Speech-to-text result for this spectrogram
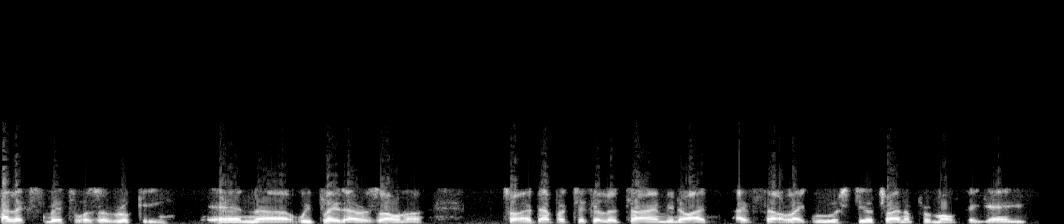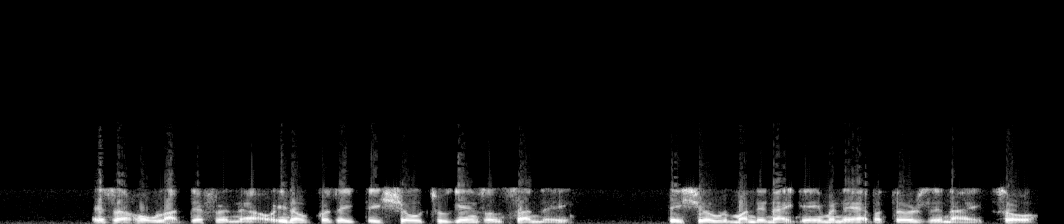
Alex Smith was a rookie, and uh, we played Arizona. So at that particular time, you know, I, I felt like we were still trying to promote the game. It's a whole lot different now, you know, because they they show two games on Sunday. They show the Monday night game, and they have a Thursday night. So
